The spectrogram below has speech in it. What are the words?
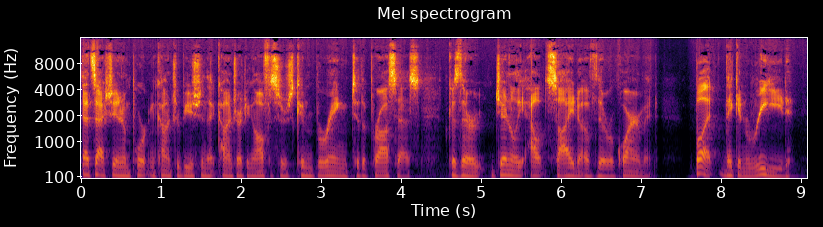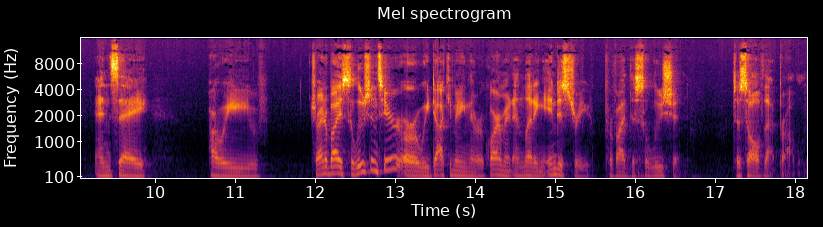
That's actually an important contribution that contracting officers can bring to the process because they're generally outside of the requirement. But they can read and say, are we trying to buy solutions here or are we documenting the requirement and letting industry provide the solution to solve that problem?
